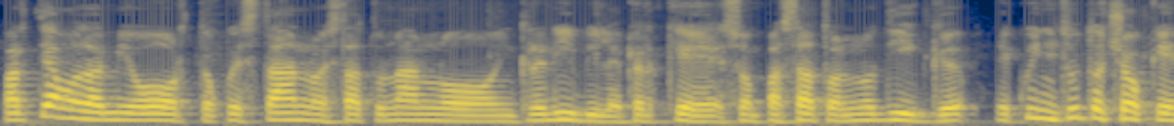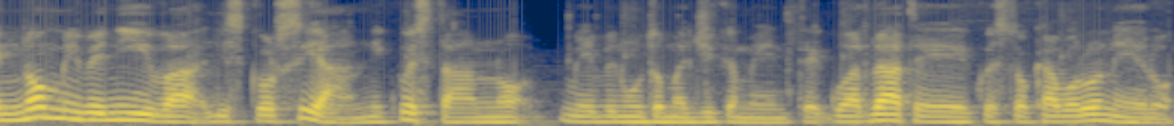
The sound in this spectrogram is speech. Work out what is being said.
Partiamo dal mio orto, quest'anno è stato un anno incredibile perché sono passato al no dig e quindi tutto ciò che non mi veniva gli scorsi anni quest'anno mi è venuto magicamente. Guardate questo cavolo nero,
